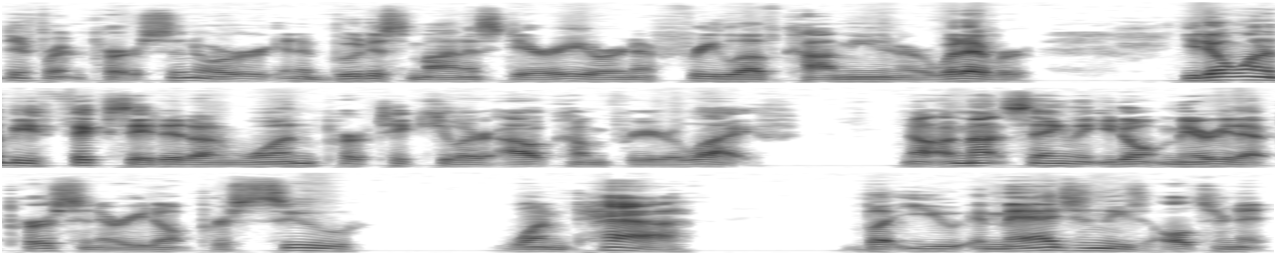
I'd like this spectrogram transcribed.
different person, or in a Buddhist monastery, or in a free love commune, or whatever. You don't want to be fixated on one particular outcome for your life. Now, I'm not saying that you don't marry that person or you don't pursue one path, but you imagine these alternate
